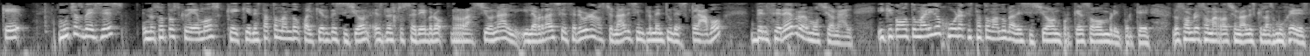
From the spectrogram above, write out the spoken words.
que muchas veces nosotros creemos que quien está tomando cualquier decisión es nuestro cerebro racional y la verdad es que el cerebro racional es simplemente un esclavo del cerebro emocional y que cuando tu marido jura que está tomando una decisión porque es hombre y porque los hombres son más racionales que las mujeres,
